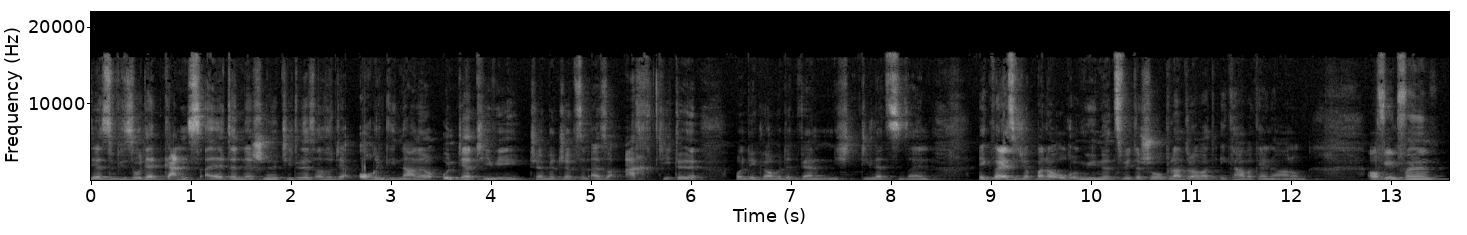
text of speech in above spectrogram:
der sowieso der ganz alte National Titel ist, also der originale und der TV Championship sind also acht Titel und ich glaube, das werden nicht die letzten sein. Ich weiß nicht, ob man da auch irgendwie eine zweite Show plant oder was. Ich habe keine Ahnung. Auf jeden Fall,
